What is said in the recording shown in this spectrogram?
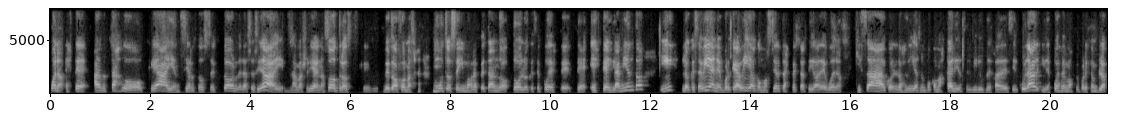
bueno, este hartazgo que hay en cierto sector de la sociedad y la mayoría de nosotros, que de todas formas muchos seguimos respetando todo lo que se puede este, este, aislamiento y lo que se viene, porque había como cierta expectativa de, bueno, quizá con los días un poco más cálidos el virus deja de circular y después vemos que, por ejemplo,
